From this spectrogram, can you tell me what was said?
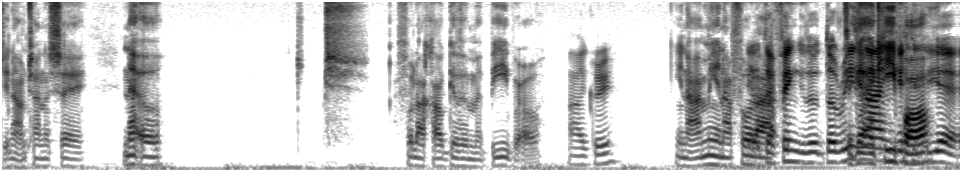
Do you know what I'm trying to say? Neto, I feel like I'll give him a B, bro. I agree. You know what I mean? I feel the like thing, the, the reason get a I keeper- yeah,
